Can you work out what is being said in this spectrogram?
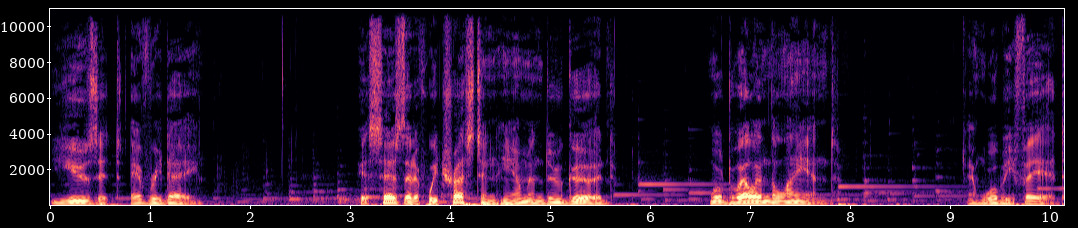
use it every day. It says that if we trust in Him and do good, we'll dwell in the land and we'll be fed.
